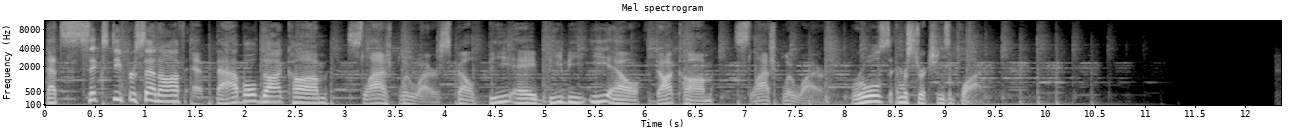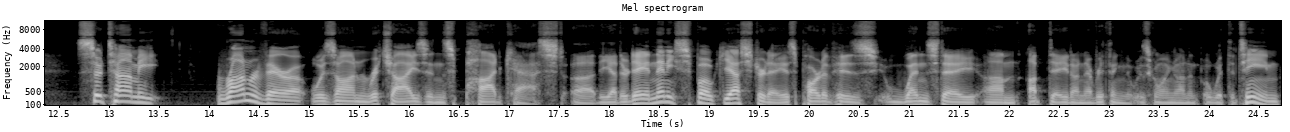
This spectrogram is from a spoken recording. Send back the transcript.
That's 60% off at babbel.com slash bluewire, spelled B-A-B-B-E-L dot com slash bluewire. Rules and restrictions apply. So, Tommy, Ron Rivera was on Rich Eisen's podcast uh, the other day, and then he spoke yesterday as part of his Wednesday um, update on everything that was going on with the team.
